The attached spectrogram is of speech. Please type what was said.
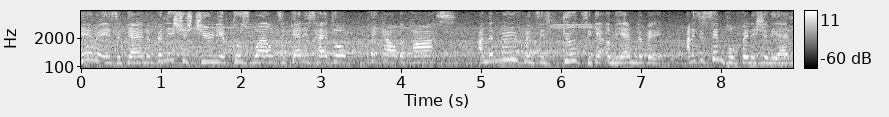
Here it is again, and Vinicius Junior does well to get his head up, pick out the pass, and the movement is good to get on the end of it, and it's a simple finish in the end.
